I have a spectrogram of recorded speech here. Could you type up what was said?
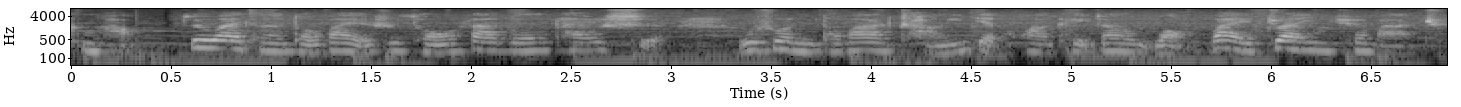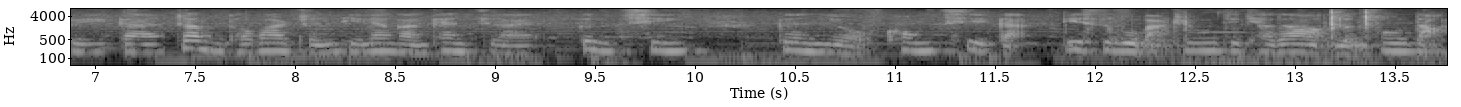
更好。最外层的头发也是从发根开始。如果说你头发长一点的话，可以这样往外转一圈把它吹干，这样子头发整体亮感看起来更轻。更有空气感。第四步，把吹风机调到冷风档，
